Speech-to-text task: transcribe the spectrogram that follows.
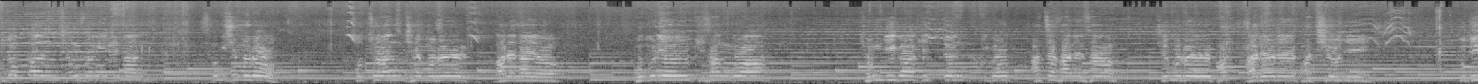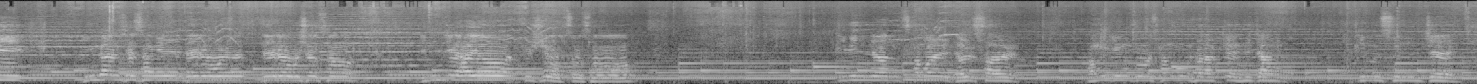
부족한 정성이지만 성심으로 소철한 재물을 마련하여 고구려 기상과 경기가 깃든 이곳 아차산에서 재물을 바- 마련해 바치오니 부디 인간 세상에 내려오, 내려오셔서 임재하여 주시옵소서. 이민년 3월 10살 광진구 상공산업계 회장 김순재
